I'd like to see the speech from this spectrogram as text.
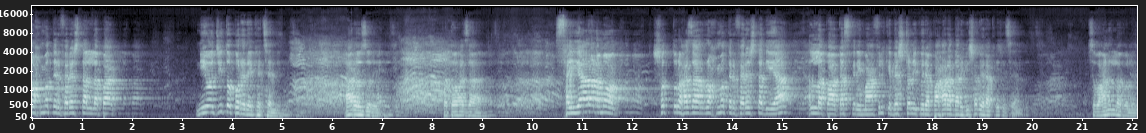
রহমতের ফেরেস্তা আল্লাহ পাক নিয়োজিত করে রেখেছেন। আরও জোরে। কত হাজার? সাইয়ারা নামক সত্তর হাজার রহমতের ফেরেস্তা দিয়া আল্লাহ পাক আজকের এই মাহফিলকে বেষ্টনী করে পাহারাদার হিসাবে রাখে দিয়েছেন। সুবহানাল্লাহ বলেন।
